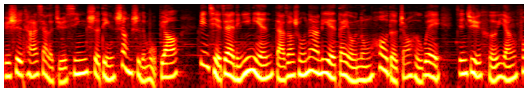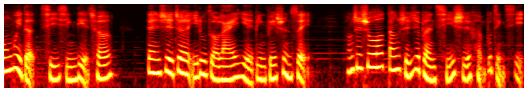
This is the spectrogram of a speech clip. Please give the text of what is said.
于是他下了决心，设定上市的目标。并且在零一年打造出那列带有浓厚的昭和味、兼具和洋风味的骑行列车。但是这一路走来也并非顺遂。同时说，当时日本其实很不景气，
